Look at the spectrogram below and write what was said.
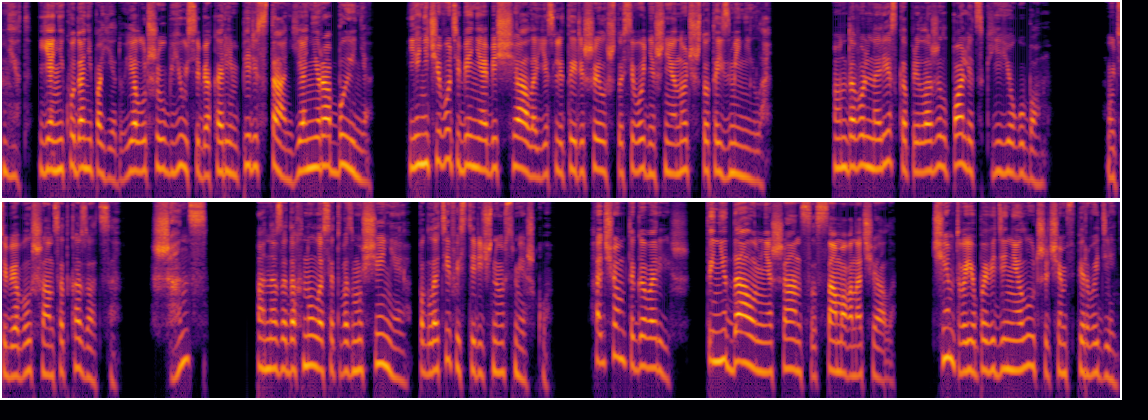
«Нет, я никуда не поеду. Я лучше убью себя, Карим. Перестань, я не рабыня. Я ничего тебе не обещала, если ты решил, что сегодняшняя ночь что-то изменила». Он довольно резко приложил палец к ее губам. «У тебя был шанс отказаться». «Шанс?» Она задохнулась от возмущения, поглотив истеричную усмешку. «О чем ты говоришь? Ты не дал мне шанса с самого начала. Чем твое поведение лучше, чем в первый день?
